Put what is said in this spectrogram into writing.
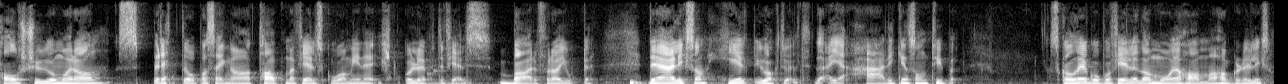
halv sju om morgenen, sprette opp av senga, ta på meg fjellskoa mine og løpe til fjells. Bare for å ha gjort det. Det er liksom helt uaktuelt. Er, jeg er ikke en sånn type. Skal jeg gå på fjellet, da må jeg ha med hagle, liksom.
